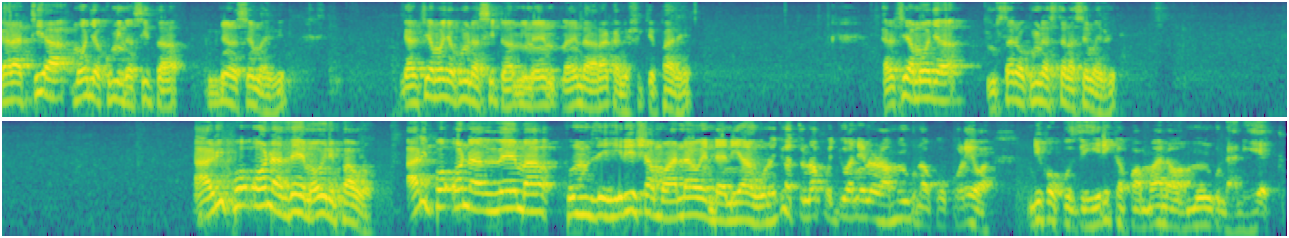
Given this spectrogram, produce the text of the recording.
Galatia 1:16 Biblia inasema hivi. Galatia 1:16 mimi naenda haraka nifike pale. Galatia 1 mstari wa 16 nasema hivi. Alipoona dhema huyu ni Paulo. Alipoona vema kumdhihirisha mwanawe ndani yangu. Unajua tunapojua neno la Mungu na kuokolewa ndiko kudhihirika kwa mwana wa Mungu ndani yetu.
